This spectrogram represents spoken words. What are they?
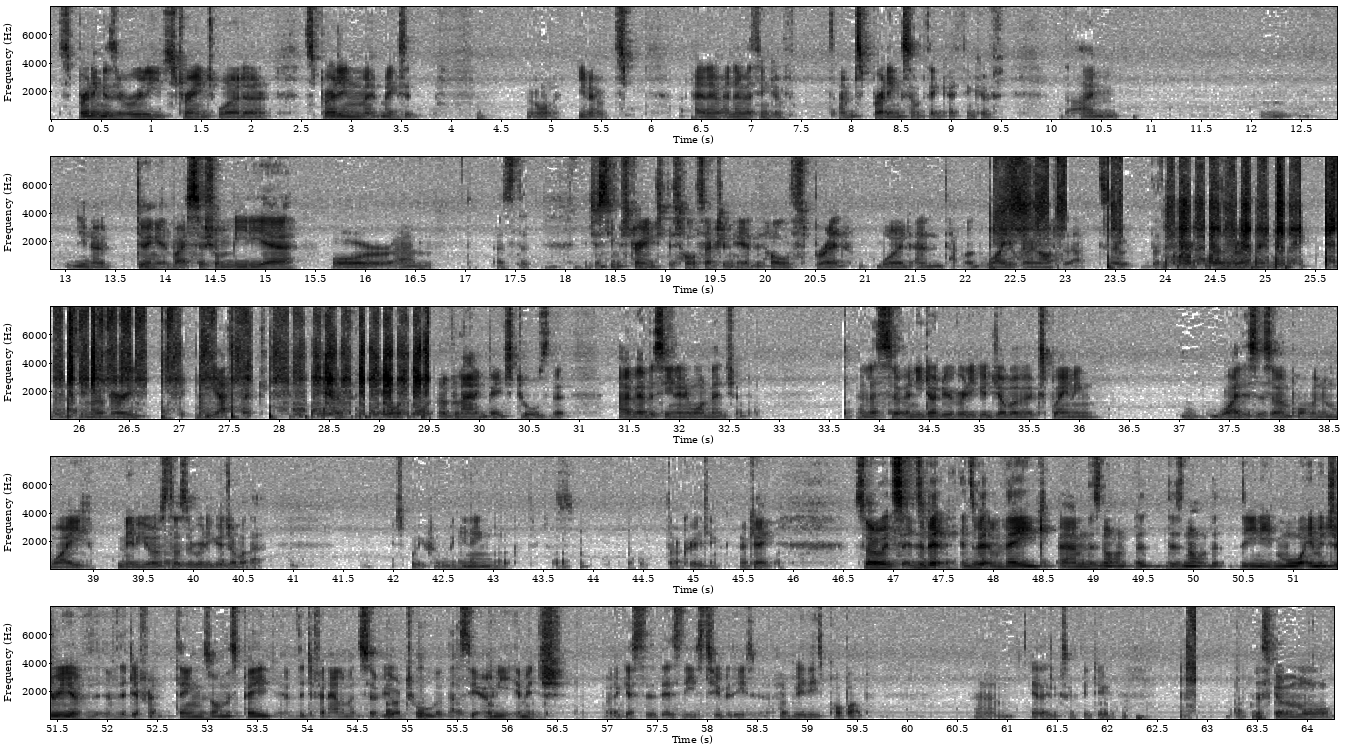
Spreading is a really strange word. Spreading makes it, you know, I never think of I'm spreading something. I think of I'm, you know, doing it via social media or um, that's the it just seems strange. This whole section here, the whole spread word, and why you're going after that. So it doesn't, it doesn't resonate with me. It doesn't seem a very key aspect of, of landing page tools that I've ever seen anyone mention. Unless so, and you don't do a really good job of explaining why this is so important and why maybe yours does a really good job of that. Just from the beginning. Start creating. Okay. So it's it's a bit it's a bit vague. Um, there's not there's not that you need more imagery of, of the different things on this page, of the different elements of your tool. That's the only image. I guess there's these two, but these hopefully these pop up. Um, yeah, it looks like they do. Discover more.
